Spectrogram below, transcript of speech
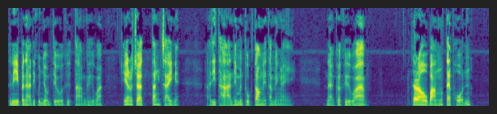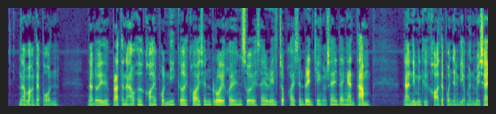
ทีนี้ปัญหาที่คุณโยมติวก็คือตามก็คือว่าเออเราจะตั้งใจเนี่ย อธิษฐานให้มันถูกต้องเนี่ยทำยังไงนะก็คือว่า ถ้าเราหวังแต่ผลนะหวังแต่ผลนะโดยปรารถนาว่าเออขอให้ผลนี้เกิดขอให้ฉันรวยขอให้ฉันสวยขอให้เรียนจบขอให้ฉันเรียนเก่งขอให้ฉันได้งานทำนะนี่มันคือขอแต่ผลอย่างเดียวมันไม่ใช่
